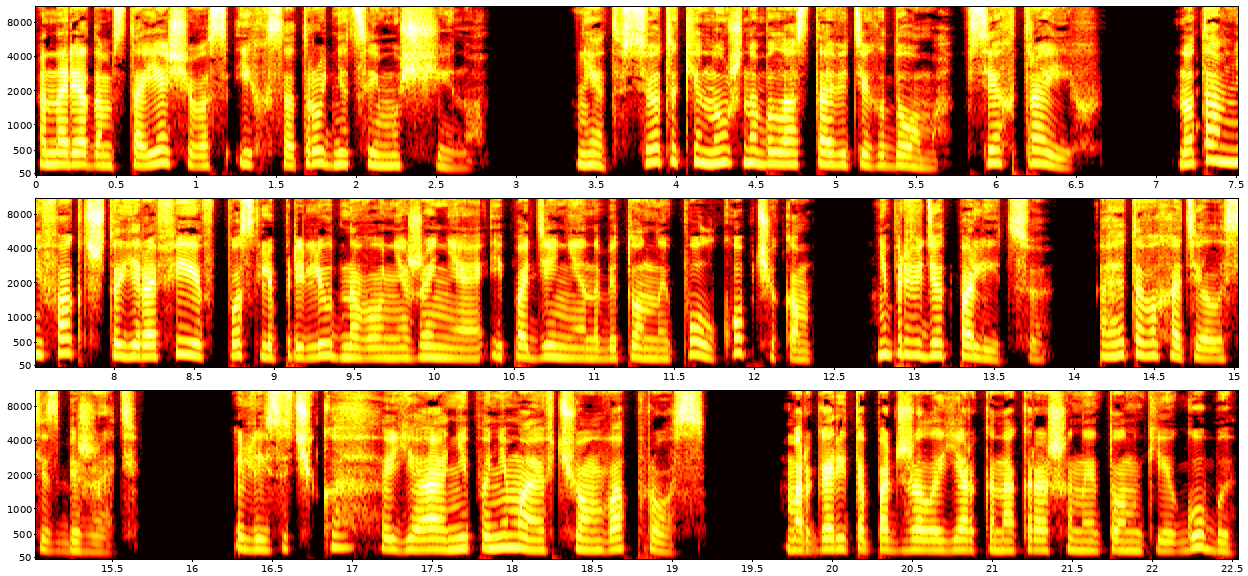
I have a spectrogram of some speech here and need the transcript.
а на рядом стоящего с их сотрудницей мужчину. Нет, все таки нужно было оставить их дома, всех троих. Но там не факт, что Ерофеев после прилюдного унижения и падения на бетонный пол копчиком не приведет полицию, а этого хотелось избежать. «Лизочка, я не понимаю, в чем вопрос». Маргарита поджала ярко накрашенные тонкие губы,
